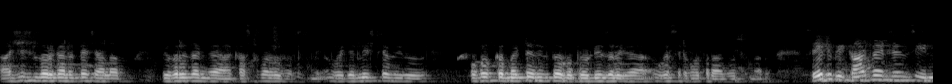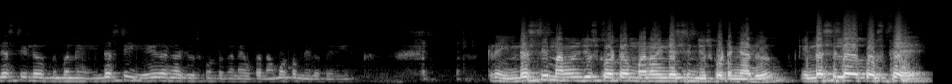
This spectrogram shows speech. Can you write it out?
ఆశీస్సులు దొరకాలంటే చాలా విపరీతంగా కష్టపడాల్సి వస్తుంది. ఒక జర్నలిస్ట్గా మీరు ఒక్కొక్క మెట్టు ఎదుగుతూ ఒక ప్రొడ్యూసర్గా ఒక సినిమాతో రాబోతున్నారు. సేటి మీ కాన్ఫిడెన్స్ ఇండస్ట్రీలో మిమ్మల్ని ఇండస్ట్రీ ఏ విధంగా చూసుకుంటుందనే ఒక నమ్మకం మీలో పెరిగింది? ఇక్కడ ఇండస్ట్రీ మనల్ని చూసుకోవటం మనం ఇండస్ట్రీని చూసుకోవటం కాదు. ఇండస్ట్రీలోకి వస్తే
